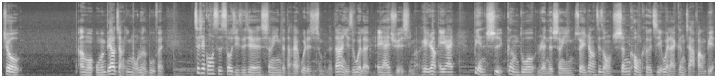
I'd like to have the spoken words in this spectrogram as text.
就，啊，我我们不要讲阴谋论的部分。这些公司收集这些声音的档案，为的是什么呢？当然也是为了 AI 学习嘛，可以让 AI 辨识更多人的声音，所以让这种声控科技未来更加方便。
